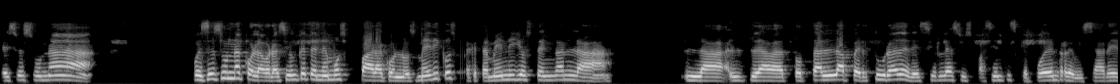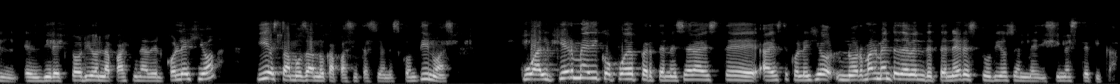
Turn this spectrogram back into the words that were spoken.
Eso es una, pues es una colaboración que tenemos para con los médicos, para que también ellos tengan la, la, total apertura de decirle a sus pacientes que pueden revisar el, el directorio en la página del colegio y estamos dando capacitaciones continuas. Cualquier médico puede pertenecer a este, a este colegio. Normalmente deben de tener estudios en medicina estética.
